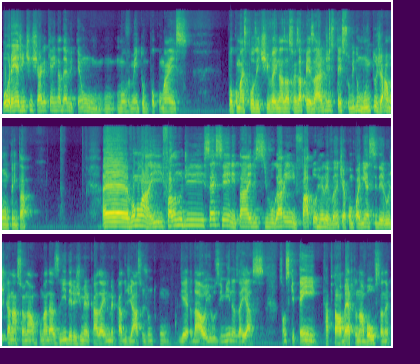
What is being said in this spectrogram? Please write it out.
Porém, a gente enxerga que ainda deve ter um, um movimento um pouco mais, um pouco mais positivo aí nas ações, apesar de ter subido muito já ontem, tá? É, vamos lá, e falando de CSN, tá? Eles divulgaram em fato relevante a Companhia Siderúrgica Nacional, uma das líderes de mercado aí no mercado de aço, junto com Gerdau e Uzi Minas, aí as, são os que têm capital aberto na bolsa, né?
